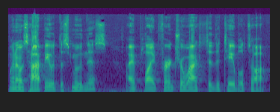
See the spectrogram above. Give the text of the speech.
When I was happy with the smoothness, I applied furniture wax to the tabletop.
